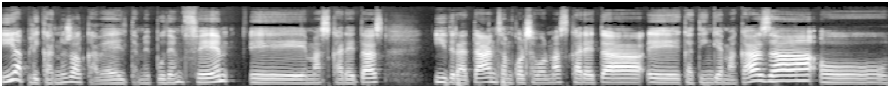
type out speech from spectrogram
i aplicar-nos al cabell. També podem fer eh, mascaretes hidratants amb qualsevol mascareta eh, que tinguem a casa o,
